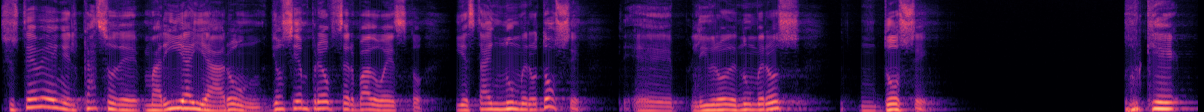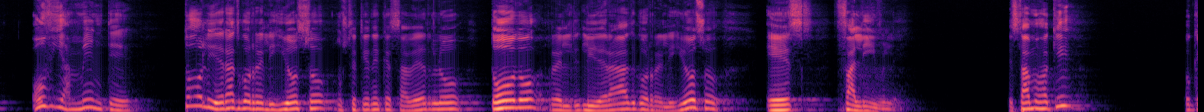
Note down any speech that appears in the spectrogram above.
Si usted ve en el caso de María y Aarón, yo siempre he observado esto y está en número 12, eh, libro de números 12. Porque obviamente todo liderazgo religioso, usted tiene que saberlo, todo liderazgo religioso es falible. ¿Estamos aquí? Ok,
